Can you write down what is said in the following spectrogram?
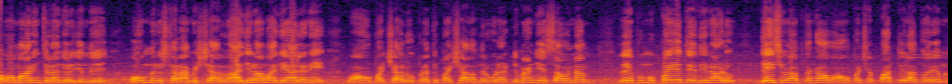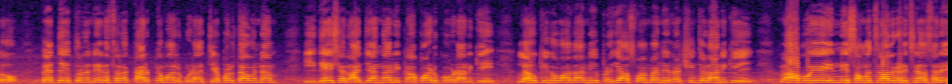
అవమానించడం జరిగింది. హోమ్ మినిస్టర్ అమిత్ షా రాజీనామా చేయాలని వామపక్షాలు ప్రతిపక్షాలందరూ కూడా డిమాండ్ చేస్తూ ఉన్నాం. రేపు ముప్పై తేదీ నాడు దేశవ్యాప్తంగా వామపక్ష పార్టీల ఆధ్వర్యంలో పెద్ద ఎత్తున నిరసన కార్యక్రమాలు కూడా చేపడతా ఉన్నాం. ఈ దేశ రాజ్యాంగాన్ని కాపాడుకోవడానికి లౌకికవాదాన్ని ప్రజాస్వామ్యాన్ని రక్షించడానికి రాబోయే ఎన్ని సంవత్సరాలు గడిచినా సరే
